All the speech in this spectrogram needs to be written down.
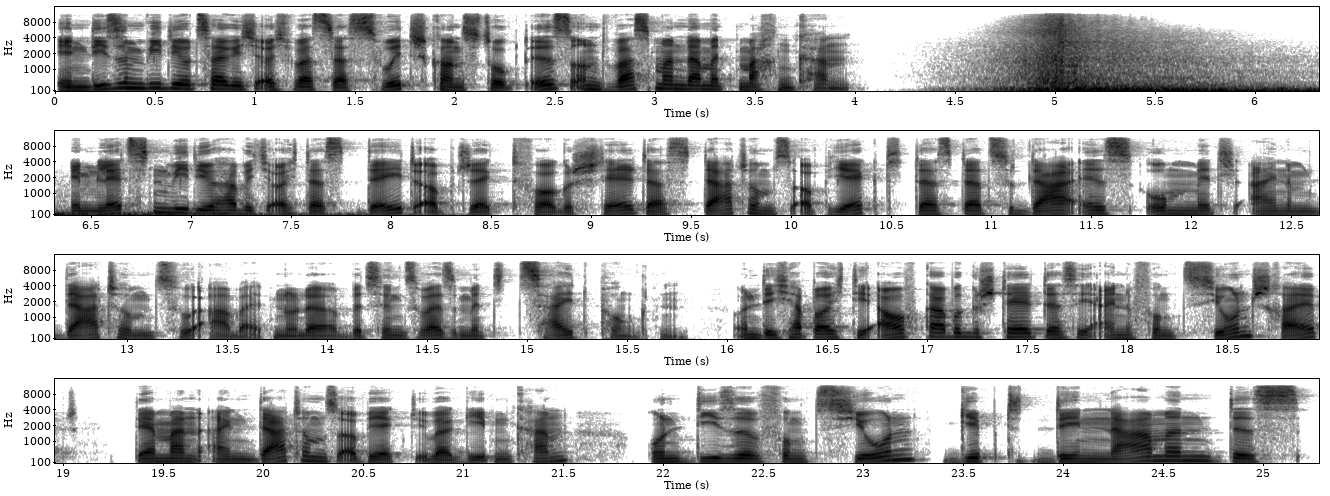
In diesem Video zeige ich euch, was das Switch-Konstrukt ist und was man damit machen kann. Im letzten Video habe ich euch das Date-Object vorgestellt, das Datumsobjekt, das dazu da ist, um mit einem Datum zu arbeiten oder beziehungsweise mit Zeitpunkten. Und ich habe euch die Aufgabe gestellt, dass ihr eine Funktion schreibt, der man ein Datumsobjekt übergeben kann und diese Funktion gibt den Namen des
